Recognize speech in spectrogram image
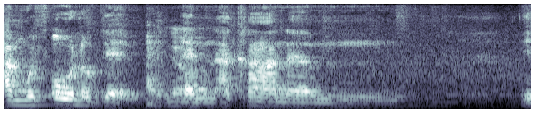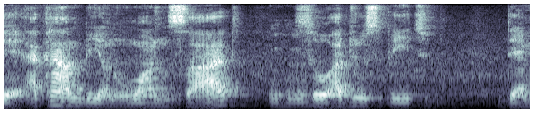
I'm with all of them, I and I can't. Um, yeah, I can't be on one side. Mm -hmm. So I do speak to them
